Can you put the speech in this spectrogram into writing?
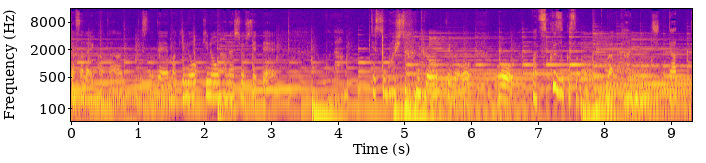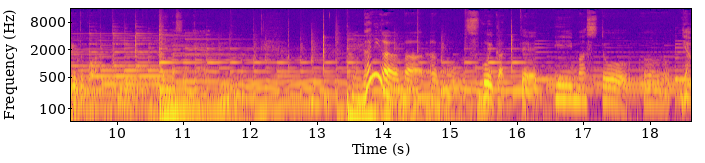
出さない方ですので、まあ、昨日昨日お話をしててなんてすごい人なんだろうっていうのをを、まあ、つくづくその、まあ、感じたっていうところは、うん、ありますよね。うん何が、まあ、あのすごいかって言いますと、うん、やっ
